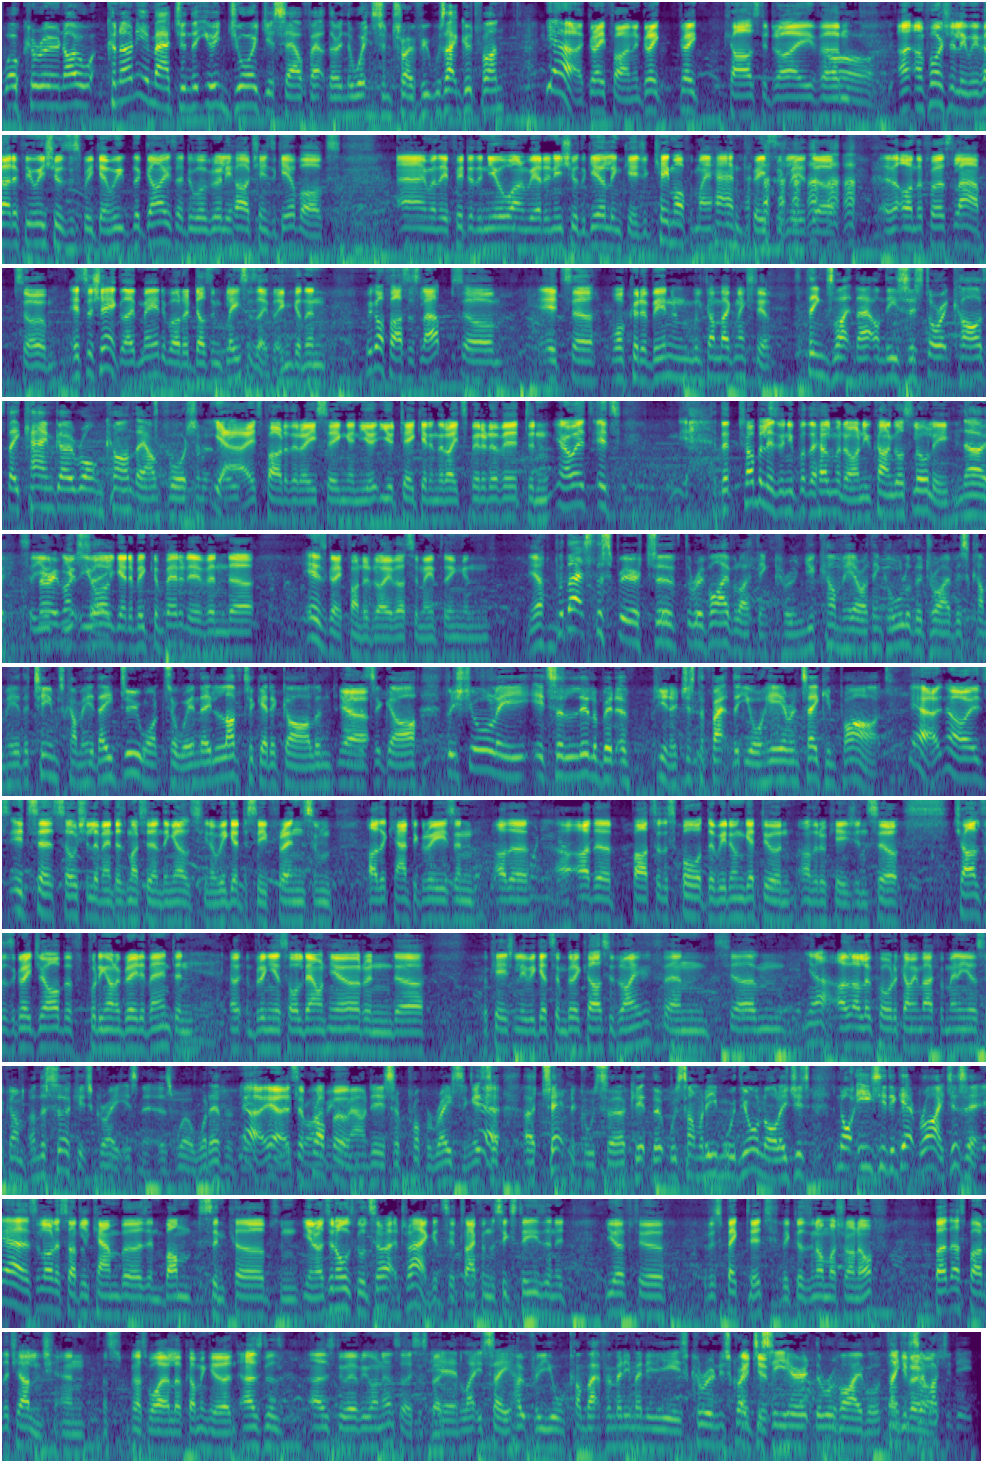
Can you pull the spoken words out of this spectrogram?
Well, Karun, I can only imagine that you enjoyed yourself out there in the Whitsun Trophy. Was that good fun? Yeah, great fun and great, great cars to drive. Um, Oh. Unfortunately, we've had a few issues this weekend. We, the guys had to work really hard to change the gearbox. And when they fitted the new one, we had an issue with the gear linkage. It came off in my hand, basically, the, uh, on the first lap. So it's a shame I've made about a dozen places, I think. And then we got fastest lap. So it's uh, what could have been, and we'll come back next year. Things like that on these historic cars, they can go wrong, can't they, unfortunately? Yeah, it's part of the racing, and you, you take it in the right spirit of it. And, you know, it, it's. The trouble is when you put the helmet on, you can't go slowly. No, So you, very you, much you so. all get a bit competitive, and uh, it is great fun to drive. That's the main thing, and yeah. But that's the spirit of the revival, I think, Karun. You come here, I think all of the drivers come here, the teams come here, they do want to win, they love to get a garland Yeah. and a cigar, but surely it's a little bit of, you know, just the fact that you're here and taking part. Yeah, no, it's it's a social event as much as anything else. You know, we get to see friends from other categories and other uh, other parts of the sport that we don't get to on other occasions. So, Charles does a great job of putting on a great event and uh, bringing us all down here. And uh, occasionally we get some great cars to drive. And um, yeah, I'll, I look forward to coming back for many years to come. And the circuit's great, isn't it, as well? Whatever. Yeah, yeah, it's a proper- Around here, it's a proper racing. It's Yeah. a, a technical circuit that, with someone even with your knowledge, is not easy to get right, is it? Yeah, there's a lot of subtle cambers and bumps and curbs, and you know it's an old school tra- track. It's a track from the '60s, and it you have to respect it because there's not much runoff. But that's part of the challenge, and that's, that's why I love coming here. As does as do everyone else, I suspect. Yeah, and like you say, hopefully you'll come back for many, many years. Karun, it's great Thank to you. see you here at the revival. Thank, you you so much much. indeed.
